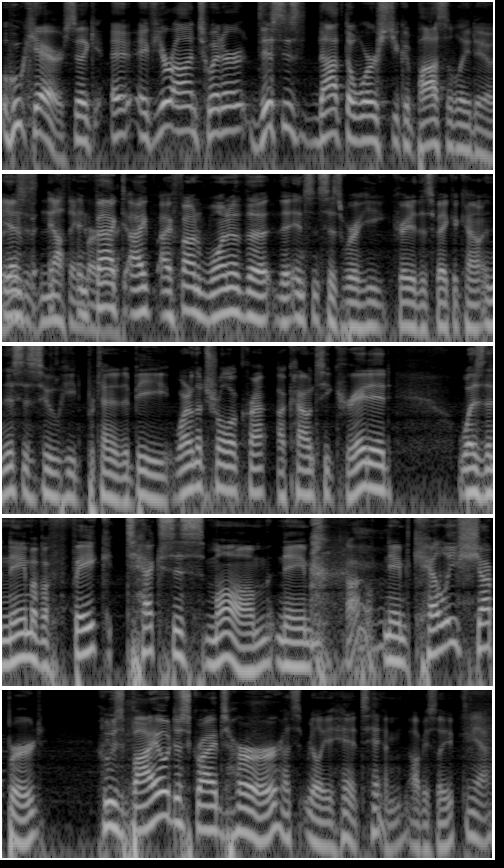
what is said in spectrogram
who cares like if you're on Twitter this is not the worst you could possibly do this is nothing In burger. fact, I, I found one of the, the instances where he created this fake account, and this is who he pretended to be. One of the troll accra- accounts he created was the name of a fake Texas mom named oh named Kelly Shepard, whose bio describes her. That's really a hint. Him, obviously. yeah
